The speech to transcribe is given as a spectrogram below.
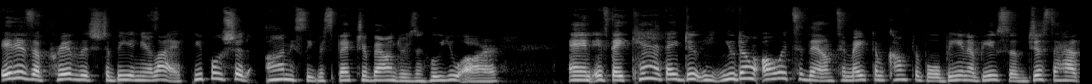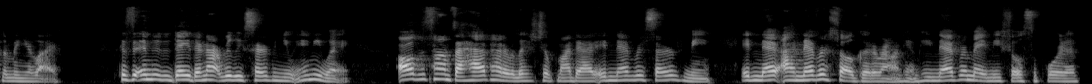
it is a privilege to be in your life. People should honestly respect your boundaries and who you are. And if they can't, they do, you don't owe it to them to make them comfortable being abusive just to have them in your life. Because at the end of the day, they're not really serving you anyway. All the times I have had a relationship with my dad, it never served me. It I never felt good around him. He never made me feel supportive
